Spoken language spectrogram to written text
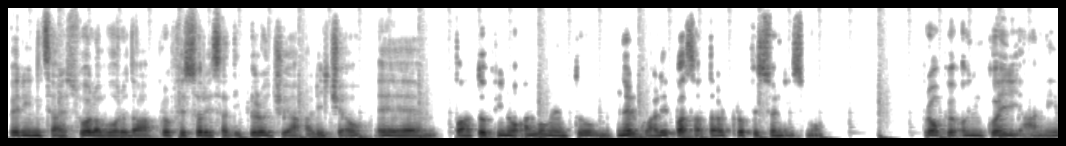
per iniziare il suo lavoro da professoressa di biologia al liceo fatto fino al momento nel quale è passata al professionismo. Proprio in quegli anni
